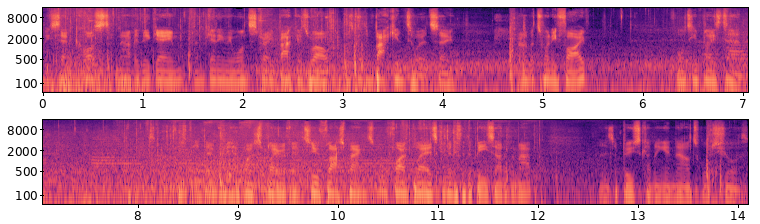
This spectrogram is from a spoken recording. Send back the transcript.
We said cost Navi the game and getting the one straight back as well. He's got them back into it. So number 25, 14 plays 10. They don't really have much to play with it. Two flashbangs, all five players coming into the B side of the map. And there's a boost coming in now towards short.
